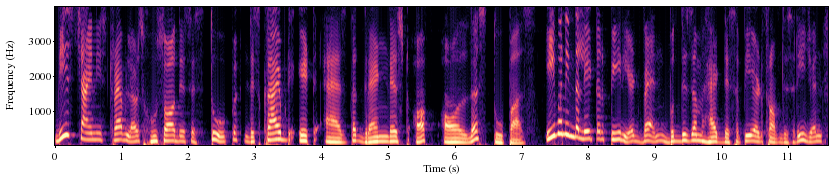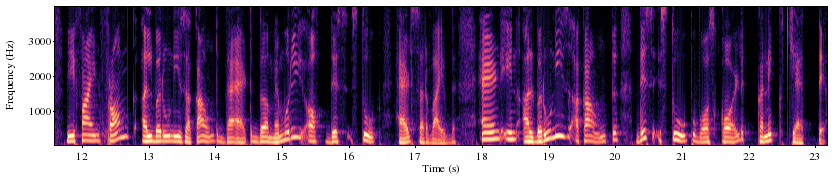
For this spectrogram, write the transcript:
These Chinese travelers who saw this stoop described it as the grandest of all the stupas. Even in the later period when Buddhism had disappeared from this region, we find from Al-Biruni's account that the memory of this stoop had survived. And in Al-Biruni's account, this stoop was called Kanik Chaitya.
